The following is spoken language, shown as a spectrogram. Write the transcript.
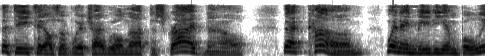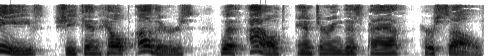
the details of which I will not describe now, that come when a medium believes she can help others without entering this path herself.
